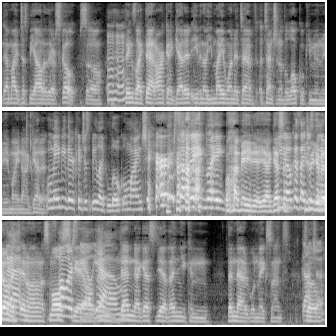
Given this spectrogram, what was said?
That might just be out of their scope. So Mm-hmm. things like that aren't going to get it. Even though you might want it to have attention of the local community, it might not get it. Well, maybe there could just be like local mind share or something like. Well, I mean, yeah, I guess You know, if 'cause I just think of it on a, on a small smaller scale, scale, then- yeah. Then, I guess yeah, then you can, then that would make sense. So Gotcha.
